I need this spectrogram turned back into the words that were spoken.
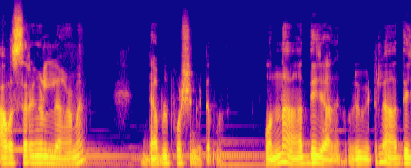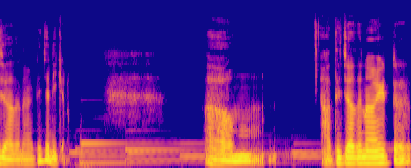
അവസരങ്ങളിലാണ് ഡബിൾ പോർഷൻ കിട്ടുന്നത്. ഒന്ന് ആദ്യജാതൻ ഒരു വീട്ടിൽ ആദ്യജാതനായിട്ട് ജനിക്കണം. ആദ്യജാതനായിട്ട്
